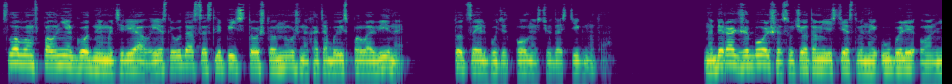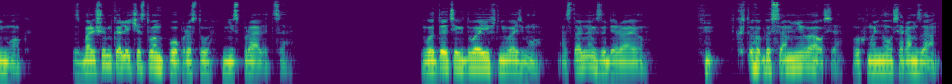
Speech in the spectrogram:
Словом, вполне годный материал, если удастся слепить то, что нужно хотя бы из половины – то цель будет полностью достигнута. Набирать же больше с учетом естественной убыли он не мог. С большим количеством попросту не справится. Вот этих двоих не возьму, остальных забираю. Хм, кто бы сомневался, ухмыльнулся Рамзан.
